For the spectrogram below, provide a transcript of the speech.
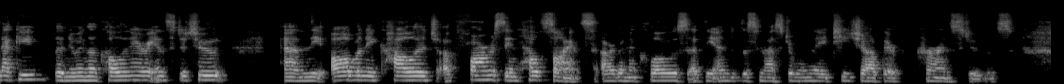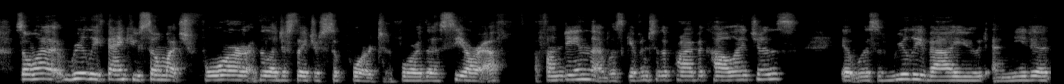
NECI, the New England Culinary Institute, and the Albany College of Pharmacy and Health Science are going to close at the end of the semester when they teach out their current students. So I want to really thank you so much for the legislature's support for the CRF funding that was given to the private colleges. It was really valued and needed.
